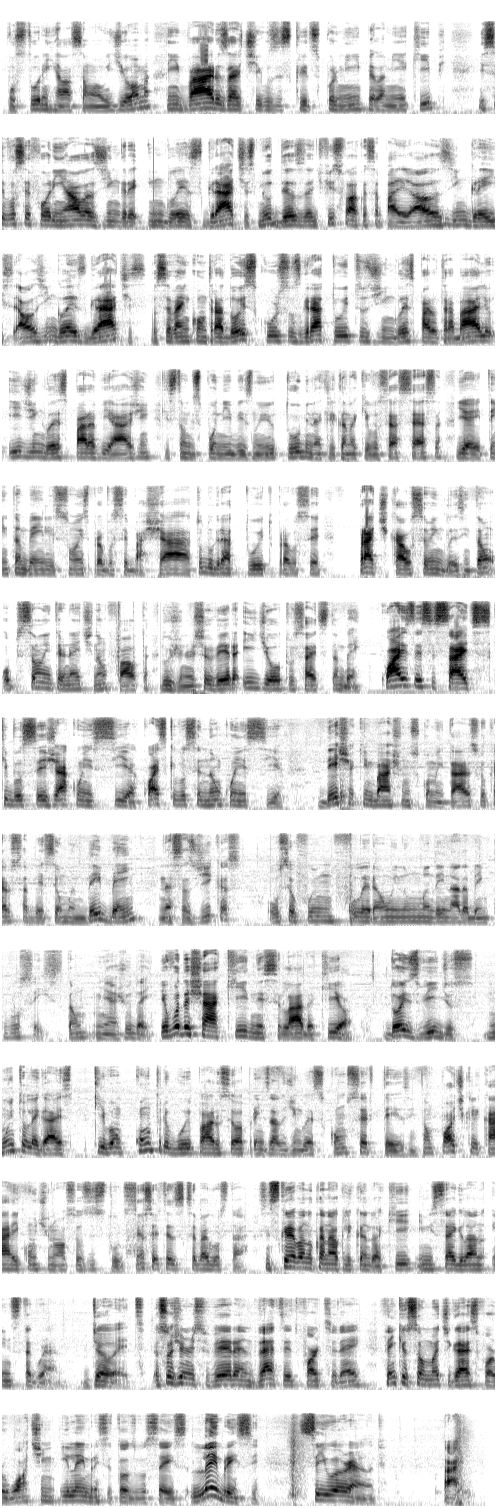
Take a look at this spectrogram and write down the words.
postura, em relação ao idioma. Tem vários artigos escritos por mim e pela minha equipe. E se você for em aulas de inglês grátis, meu Deus, é difícil falar com essa aparelho, aulas de inglês, aulas de inglês grátis, você vai encontrar dois cursos gratuitos de inglês para o trabalho e de inglês para a viagem que estão disponíveis no YouTube, né? Clicando aqui você acessa e aí tem também lições para você baixar, tudo gratuito para você praticar o seu inglês. Então, opção na internet não falta do Júnior Silveira e de outros sites também. Quais desses sites que você já conhecia, quais que você não conhecia? Deixa aqui embaixo nos comentários que eu quero saber se eu mandei bem nessas dicas ou se eu fui um fuleirão e não mandei nada bem com vocês. Então, me ajuda aí. Eu vou deixar aqui nesse lado aqui, ó, dois vídeos muito legais que vão contribuir para o seu aprendizado de inglês com certeza. Então pode clicar e continuar os seus estudos. Tenho certeza que você vai gostar. Se inscreva no canal clicando aqui e me segue lá no Instagram. Do it! Eu sou Junior Silveira and that's it for today. Thank you so much guys for watching e lembrem-se todos vocês, lembrem-se, see you around. Bye!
